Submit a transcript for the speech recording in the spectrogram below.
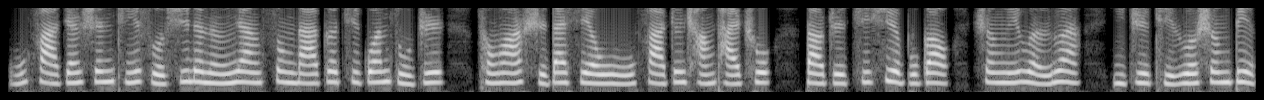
无法将身体所需的能量送达各器官组织，从而使代谢物无法正常排出，导致气血不够，生理紊乱，以致体弱生病。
